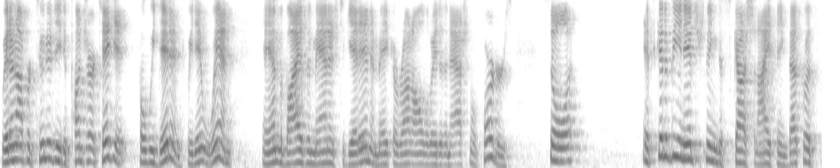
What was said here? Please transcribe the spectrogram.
we had an opportunity to punch our ticket, but we didn't. We didn't win. And the Bison managed to get in and make a run all the way to the national quarters. So it's going to be an interesting discussion, I think. That's what's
